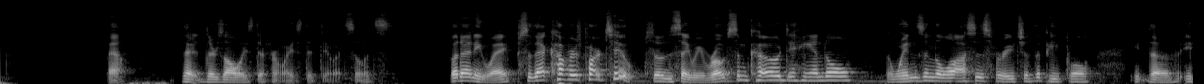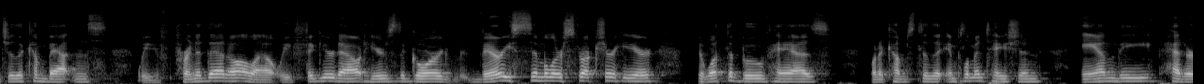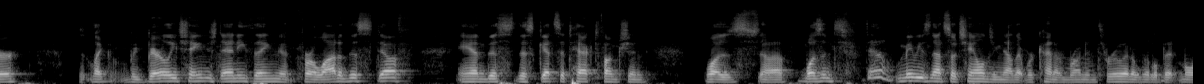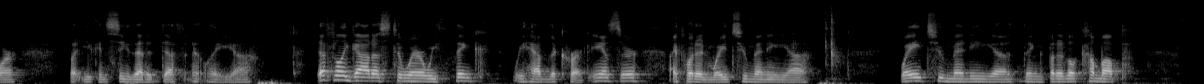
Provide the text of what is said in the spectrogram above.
Well, there, there's always different ways to do it. So let's. But anyway, so that covers part two. So to say, we wrote some code to handle the wins and the losses for each of the people, the each of the combatants. We've printed that all out. We figured out here's the Gorg, very similar structure here to what the Boov has when it comes to the implementation and the header. Like we barely changed anything for a lot of this stuff, and this this gets attacked function was uh, wasn't yeah, maybe it's not so challenging now that we're kind of running through it a little bit more, but you can see that it definitely uh, definitely got us to where we think we have the correct answer. I put in way too many, uh, way too many uh, things, but it'll come up.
